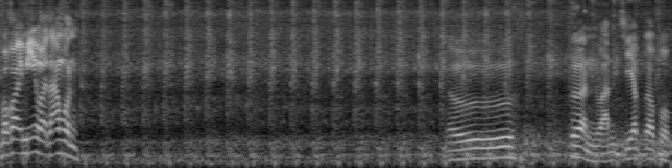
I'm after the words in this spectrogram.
บ่ค่อยมีว่าทั้งคนเออเพื่อนหวานเจี๊ยบครับผม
